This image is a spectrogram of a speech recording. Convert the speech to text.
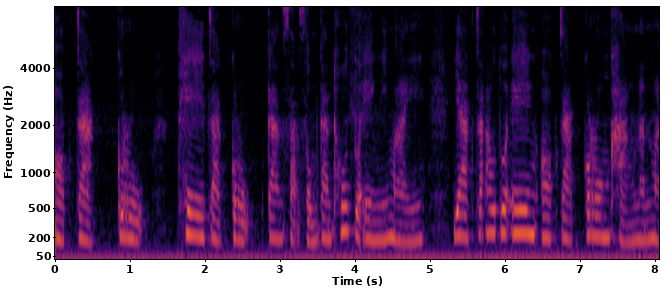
ออกจากกรุ เทจากกรุการสะสมการโทษตัวเองนี้ไหม อยากจะเอาตัวเองออกจากกรงขังนั้นไหม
